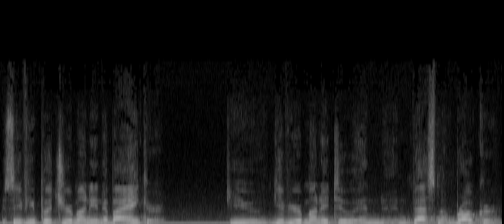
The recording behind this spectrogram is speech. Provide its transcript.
You see, if you put your money in a bank or if you give your money to an investment broker,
